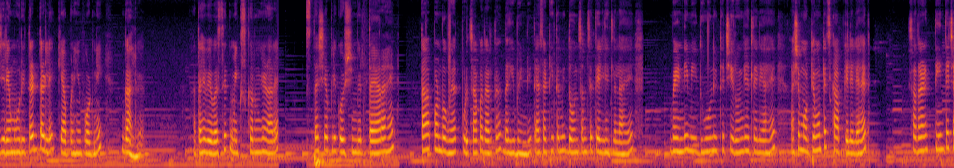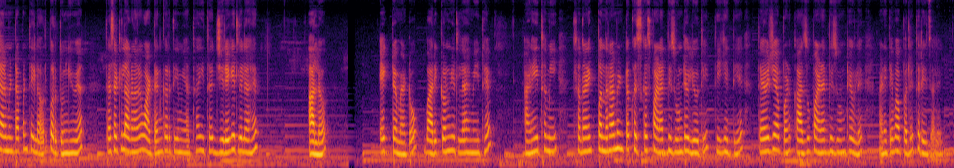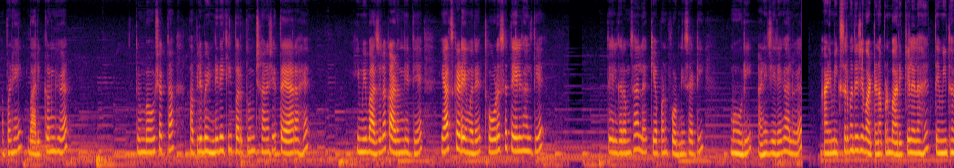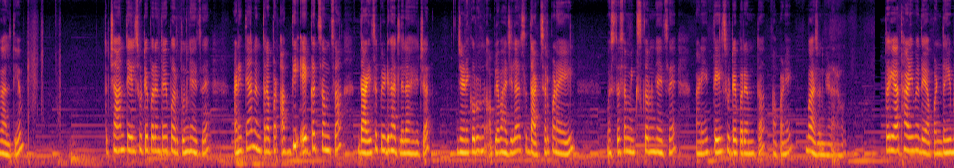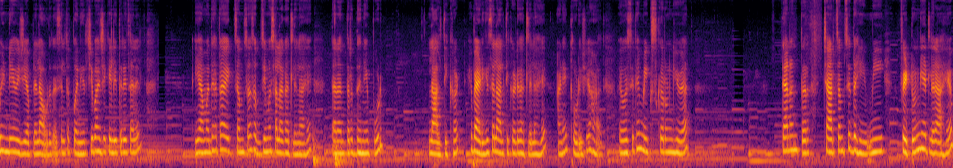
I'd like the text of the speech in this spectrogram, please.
जिरे मोहरी तडतडले की आपण ही फोडणी घालूया आता हे व्यवस्थित मिक्स करून घेणार आहे. मस्त अशी आपली कोशिंबीर तयार आहे. आता आपण बघूयात पुढचा पदार्थ दही भेंडी. त्यासाठी इथं मी दोन चमचे तेल घेतलेलं आहे. भेंडी मी धुवून इथे चिरून घेतलेली आहे. असे मोठे मोठेच काप केलेले आहेत. साधारण तीन ते चार मिनटं आपण तेलावर परतून घेऊयात. त्यासाठी लागणारं वाटण करते मी आता. इथं जिरे घेतलेले आहेत. आलं. एक टमॅटो बारीक करून घेतलेलं आहे मी इथे. आणि इथं मी साधारण एक पंधरा मिनटं खसखस पाण्यात भिजवून ठेवली होती. ती घेते. आहे त्याऐवजी आपण काजू पाण्यात भिजवून ठेवले आणि ते वापरले तरी चालेल. आपण हे बारीक करून घेऊयात. तुम्ही बघू शकता. आपली भेंडी देखील परतून छान अशी तयार आहे. ही मी बाजूला काढून घेते याच कढईमध्ये थोडंसं तेल घालते तेल गरम झालं की आपण फोडणीसाठी मोहरी आणि जिरे घालूयात. आणि मिक्सरमध्ये जे वाटण आपण बारीक केलेलं आहे ते मी इथं घालते तर छान तेल सुटेपर्यंत हे परतून घ्यायचं आहे आणि त्यानंतर आपण अगदी एकच चमचा डाळीचं पीठ घातलेलं आहे ह्याच्यात. जेणेकरून आपल्या भाजीला असं दाटसरपणा येईल. मस्त असं मिक्स करून घ्यायचं आहे आणि तेल सुटेपर्यंत आपण हे भाजून घेणार आहोत. तर या थाळीमध्ये आपण दही भेंडीऐवजी आपल्याला आवडत असेल तर पनीरची भाजी केली तरी चालेल. यामध्ये आता एक चमचा सब्जी मसाला घातलेला आहे. त्यानंतर धनेपूड लाल तिखट हे बॅडगीचं लाल तिखट घातलेलं आहे आणि थोडीशी हळद. व्यवस्थित हे मिक्स करून घेऊयात. त्यानंतर चार चमचे दही मी फेटून घेतलेलं आहे.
